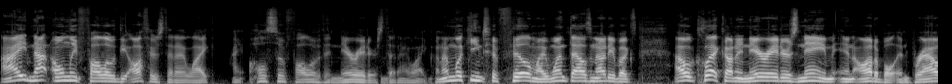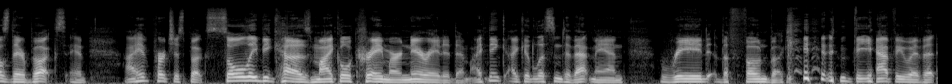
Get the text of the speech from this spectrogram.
I not only follow the authors that I like, I also follow the narrators that I like. When I'm looking to fill my 1,000 audiobooks, I will click on a narrator's name in Audible and browse their books. And I have purchased books solely because Michael Kramer narrated them. I think I could listen to that man read the phone book and be happy with it.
